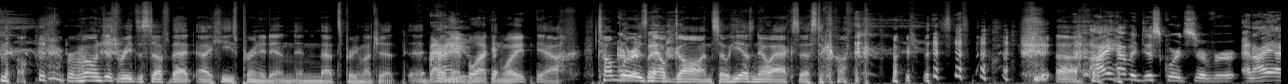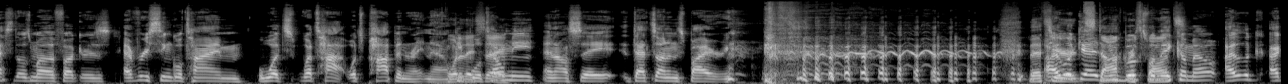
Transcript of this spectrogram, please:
no, no. Ramon just reads the stuff that uh, he's printed in, and that's pretty much it. Uh, Batman I- Black and White. Yeah, Tumblr is now gone, so he has no access to comic artists. Uh, I have a Discord server, and I ask those motherfuckers every single time what's what's hot, what's popping right now. What People will tell me, and I'll say that's uninspiring. that's I look at new books when they come out. I look I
